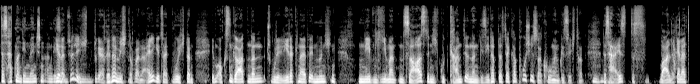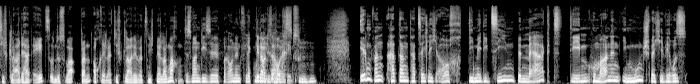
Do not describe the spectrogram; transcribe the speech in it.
Das hat man den Menschen angesehen. Ja, natürlich. Mhm. Ich erinnere mich noch an einige Zeiten, wo ich dann im Ochsengarten, dann schwule Lederkneipe in München, neben jemanden saß, den ich gut kannte und dann gesehen habe, dass der Kaposhi-Sarkom im Gesicht hat. Mhm. Das heißt, das war relativ klar, der hat AIDS und es war dann auch relativ klar, der wird es nicht mehr lang machen. Das waren diese braunen Flecken. Genau, die diese Hautkrebs. Mhm. Irgendwann hat dann tatsächlich auch die Medizin bemerkt, dem humanen Immunschwächevirus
